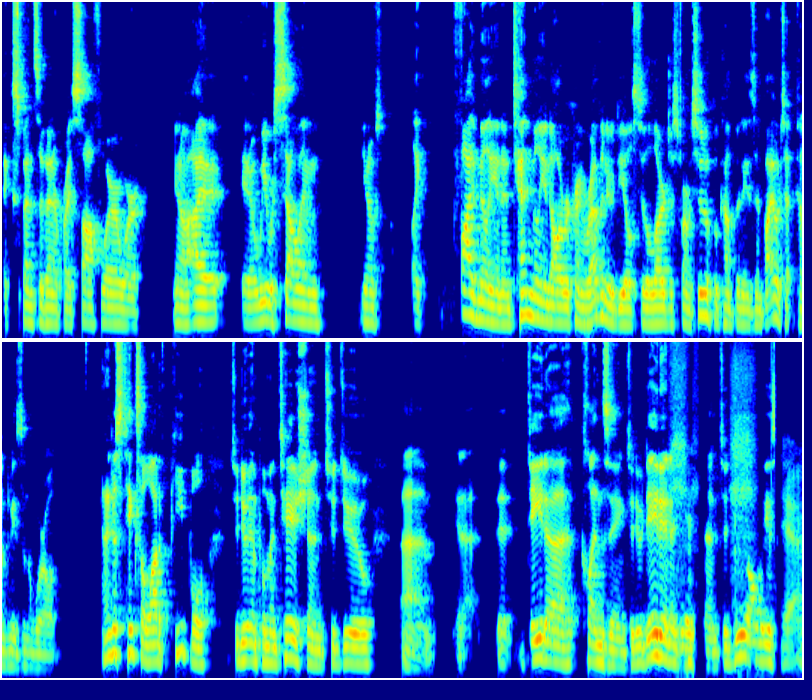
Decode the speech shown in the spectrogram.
expensive enterprise software where you know I you know we were selling you know five million and ten million dollar recurring revenue deals to the largest pharmaceutical companies and biotech companies in the world. And it just takes a lot of people to do implementation, to do um, you know, data cleansing, to do data integration, to do all these yeah.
